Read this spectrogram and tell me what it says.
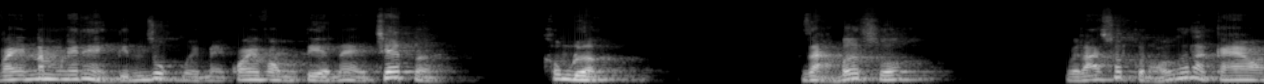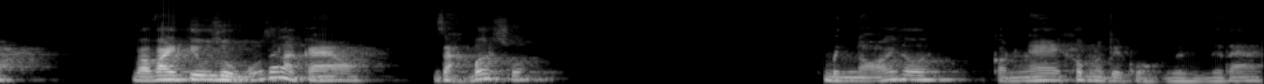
vay năm cái thẻ tín dụng thì mẹ quay vòng tiền này, chết rồi. Không được. Giảm bớt xuống. Với lãi suất của nó rất là cao. Và vay tiêu dùng cũng rất là cao. Giảm bớt xuống. Mình nói thôi, còn nghe không là việc của người người ta.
